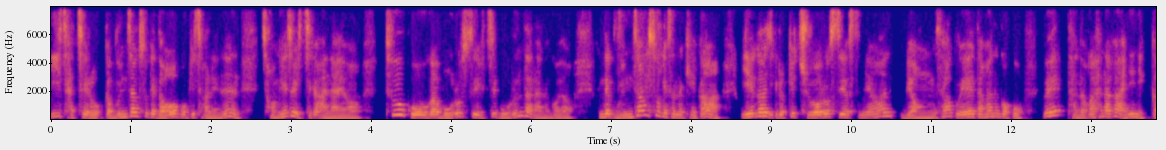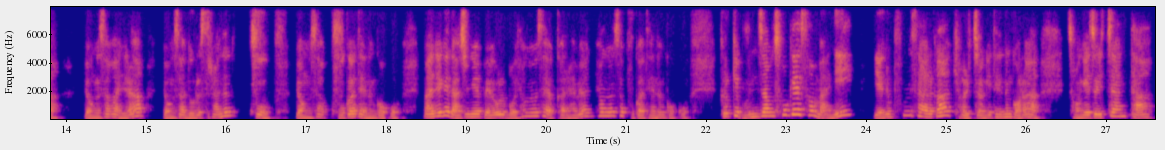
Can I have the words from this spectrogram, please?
이 자체로 그러니까 문장 속에 넣어보기 전에는 정해져 있지가 않아요. to go가 뭐로 쓰일지 모른다라는 거예요. 근데 문장 속에서는 걔가 얘가 이렇게 주어로 쓰였으면 명사구에 해당하는 거고 왜 단어가 하나가 아니니까 명사가 아니라 명사 노릇을 하는 구, 명사 구가 되는 거고 만약에 나중에 배울 뭐 형용사 역할을 하면 형용사 구가 되는 거고 그렇게 문장 속에서만이 얘는 품사가 결정이 되는 거라 정해져 있지 않다.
